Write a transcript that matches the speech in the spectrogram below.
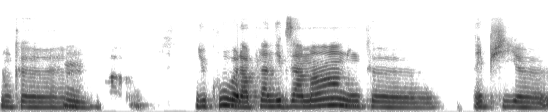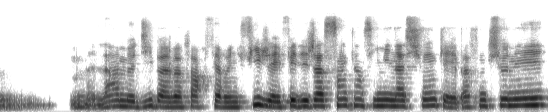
Donc, hmm. du coup, voilà, plein d'examens. Donc, et puis là, elle me dit, bah, il va falloir faire une fille. J'avais fait déjà cinq inséminations qui n'avaient pas fonctionné.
